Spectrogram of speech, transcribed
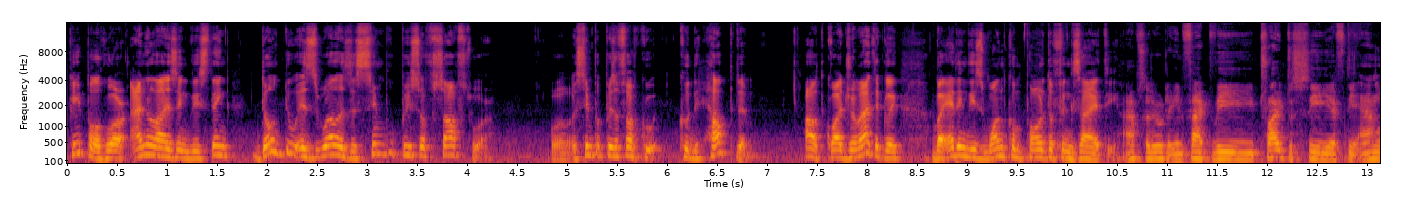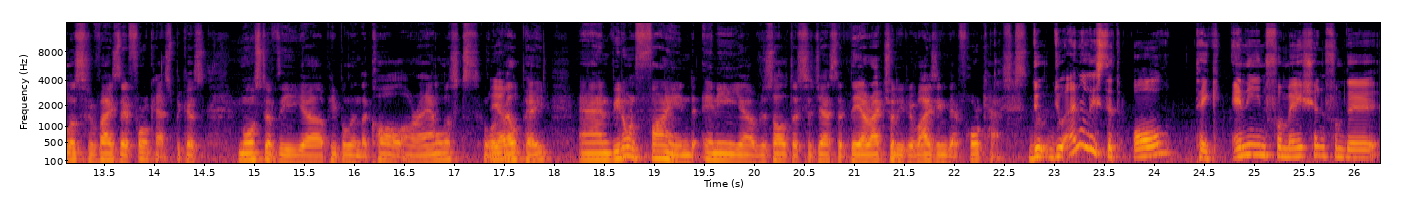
people who are analyzing this thing don't do as well as a simple piece of software. Well, a simple piece of software could, could help them out quite dramatically by adding this one component of anxiety. Absolutely. In fact, we tried to see if the analysts revise their forecast because most of the uh, people in the call are analysts who are Yeah. well paid, and we don't find any uh, result that suggests that they are actually revising their forecasts. Do, do analysts at all take any information from the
